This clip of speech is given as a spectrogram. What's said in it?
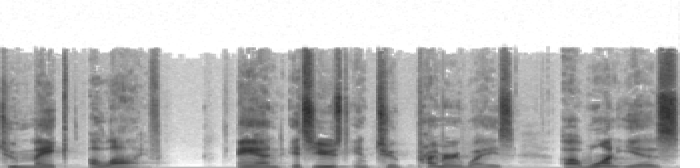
to make alive. And it's used in two primary ways. Uh, one is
